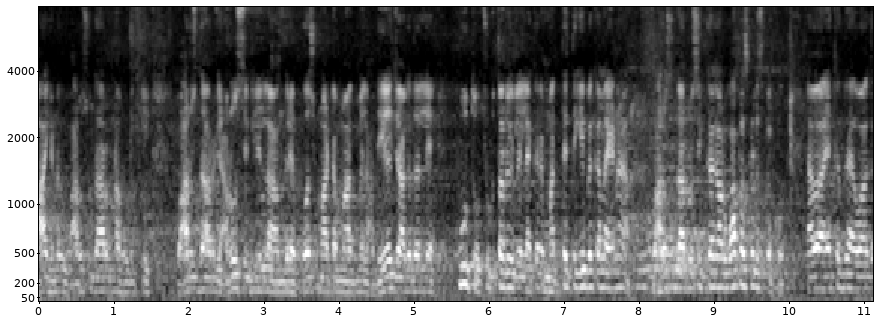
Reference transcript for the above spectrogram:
ಆ ಹೆಣ ವಾರಸುದಾರನ ಹುಡುಕಿ, ವಾರಸುದಾರರು ಯಾರೂ ಸಿಗಲಿಲ್ಲ ಅಂದರೆ ಪೋಸ್ಟ್ ಮಾರ್ಟಮ್ ಆದಮೇಲೆ ಅದೇ ಜಾಗದಲ್ಲೇ ಕೂತು ಸುಡ್ತಾನೂ ಇರಲಿಲ್ಲ. ಯಾಕಂದ್ರೆ ಮತ್ತೆ ತೆಗಿಬೇಕಲ್ಲ ಏನ ವಾರಸುದಾರರು ಸಿಕ್ಕಾಗ ಅವ್ರು ವಾಪಸ್ ಕಳಿಸ್ಬೇಕು. ಯಾವ ಯಾಕಂದರೆ ಅವಾಗ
